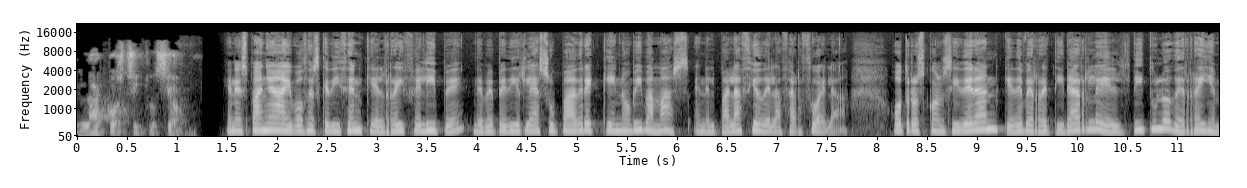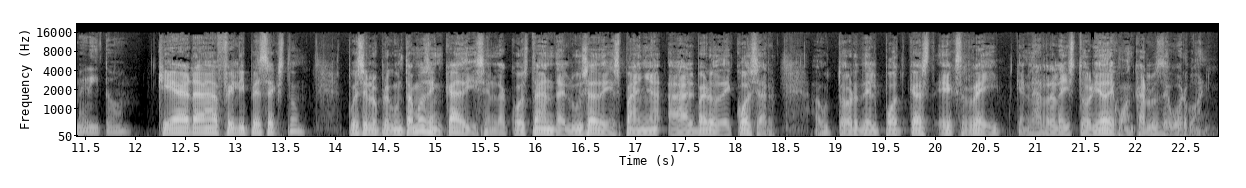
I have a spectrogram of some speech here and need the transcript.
la Constitución. En España hay voces que dicen que el rey Felipe debe pedirle a su padre que no viva más en el Palacio de la Zarzuela. Otros consideran que debe retirarle el título de rey emérito. ¿Qué hará Felipe VI? Pues se lo preguntamos en Cádiz, en la costa andaluza de España, a Álvaro de Cósar, autor del podcast Ex Rey, que narra la historia de Juan Carlos de Borbón.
